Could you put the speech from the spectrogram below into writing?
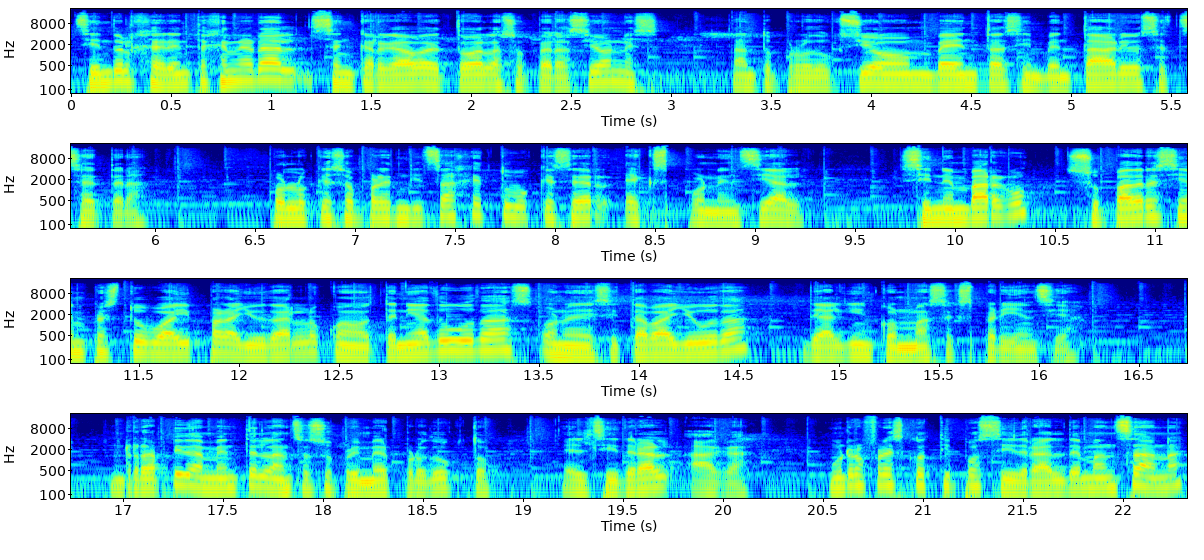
Siendo el gerente general, se encargaba de todas las operaciones, tanto producción, ventas, inventarios, etc. Por lo que su aprendizaje tuvo que ser exponencial. Sin embargo, su padre siempre estuvo ahí para ayudarlo cuando tenía dudas o necesitaba ayuda de alguien con más experiencia. Rápidamente lanzó su primer producto, el Sidral Aga, un refresco tipo sidral de manzana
